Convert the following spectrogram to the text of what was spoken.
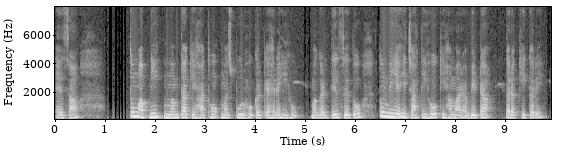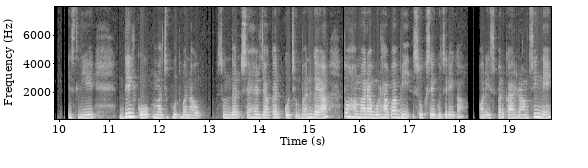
ऐसा तुम अपनी ममता के हाथों मजबूर होकर कह रही हो, मगर दिल से तो तुम भी यही चाहती हो कि हमारा बेटा तरक्की करे, इसलिए दिल को मज़बूत बनाओ। सुंदर शहर जाकर कुछ बन गया तो हमारा बुढ़ापा भी सुख से गुजरेगा। और इस प्रकार राम सिंह ने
